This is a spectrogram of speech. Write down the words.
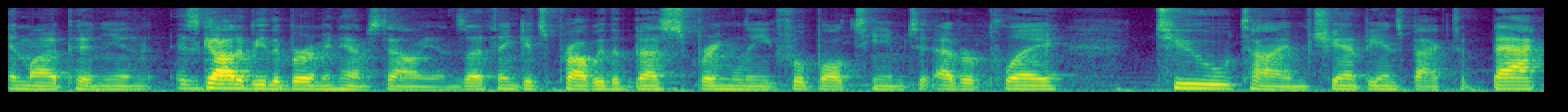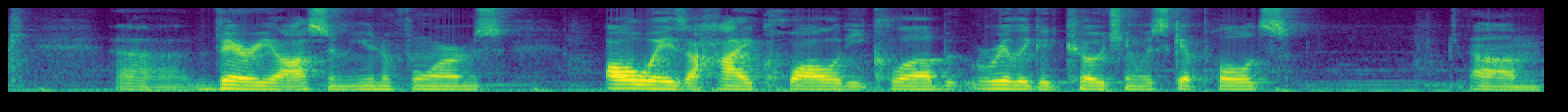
in my opinion, has got to be the Birmingham Stallions. I think it's probably the best spring league football team to ever play. Two time champions back to back. Very awesome uniforms. Always a high quality club. Really good coaching with Skip Holtz. Um,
